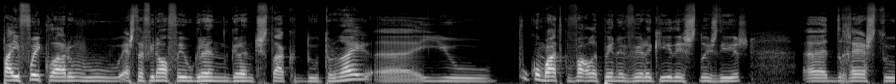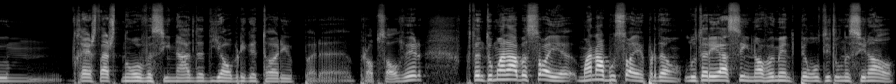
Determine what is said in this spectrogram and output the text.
pá, e foi claro, o, esta final foi o grande, grande destaque do torneio uh, e o, o combate que vale a pena ver aqui destes dois dias. Uh, de, resto, de resto, acho que não houve assim nada de obrigatório para, para o pessoal ver. Portanto, o Manabu Soya, Manabu Soya perdão, lutaria assim novamente pelo título nacional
